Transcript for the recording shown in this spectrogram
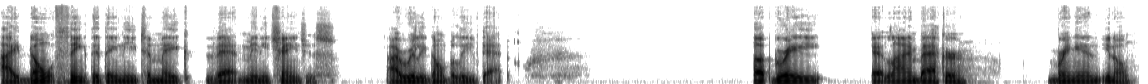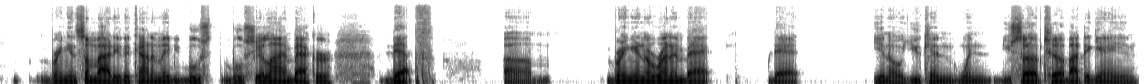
I don't think that they need to make that many changes. I really don't believe that. Upgrade at linebacker, bring in, you know, bring in somebody to kind of maybe boost boost your linebacker depth. Um, bring in a running back that you know you can when you sub Chubb out the game,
